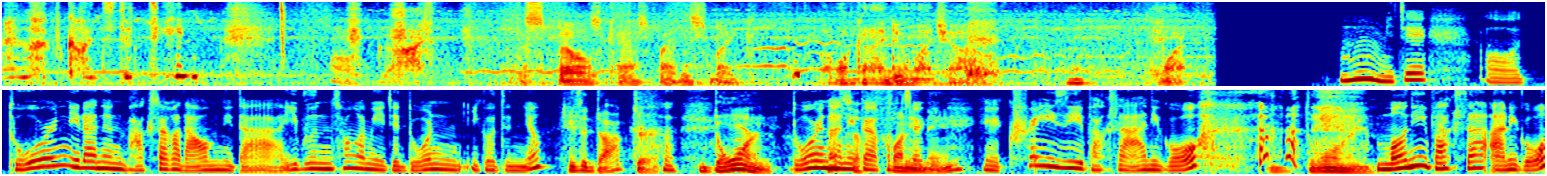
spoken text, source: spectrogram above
I love Constantine. Oh, God. The spells cast by this lake. But what can I do, my child? Hmm? What? 음, 이제 어 dorn이라는 박사가 나옵니다. 이분 성함이 이제 dorn이거든요. He's a doctor. Dorn. dorn 하니까 갑자기. 예, crazy 박사 아니고 Dorn. money 박사 아니고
